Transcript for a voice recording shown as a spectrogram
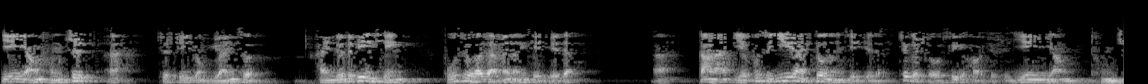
阴阳同治啊，这是一种原则。很多的病情不是说咱们能解决的啊，当然也不是医院都能解决的。这个时候最好就是阴阳同治。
